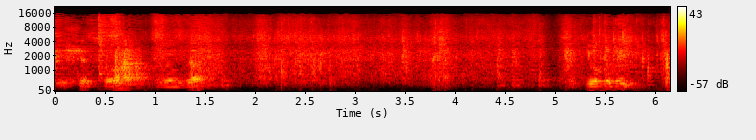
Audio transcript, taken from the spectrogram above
Deixa só organizar. Aqui outra vez.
